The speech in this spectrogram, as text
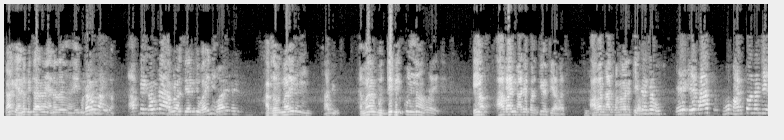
કારણ કે એને બિચારા એને એ મોટો- આપને કહું ને આપણો બધું હોય ને? આપ સમજમાં આવ્યું ને? અમારે બુદ્ધિ બિલકુલ ના હોય. એ આ વાત મારે પડતી નથી આ વાત. આ વાત મારે સમજવા નથી. એ એ વાત હું માનતો નથી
